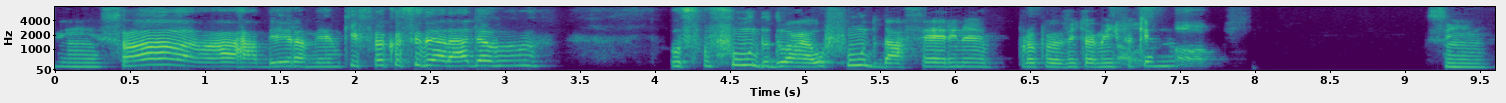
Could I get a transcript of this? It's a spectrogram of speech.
Sim, só a rabeira mesmo, que foi considerada o, o fundo do o fundo da série, né? Propositalmente. Porque... top. Sim.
